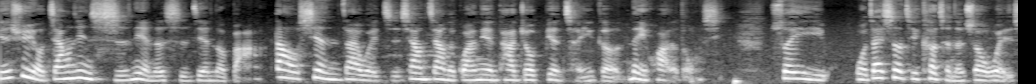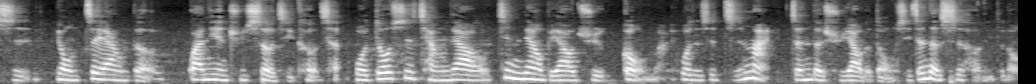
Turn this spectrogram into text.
也许有将近十年的时间了吧，到现在为止，像这样的观念，它就变成一个内化的东西。所以我在设计课程的时候，我也是用这样的观念去设计课程。我都是强调尽量不要去购买，或者是只买。真的需要的东西，真的适合你的东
